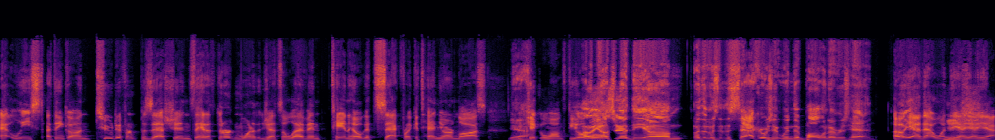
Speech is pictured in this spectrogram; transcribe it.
at least I think on two different possessions. They had a third and one at the Jets 11. Tannehill gets sacked for like a 10 yard loss. You kick a long field Oh, goal. he also had the um. Was it, the sack or was it when the ball went over his head? Oh yeah, that one. Yeah, yeah, yeah.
